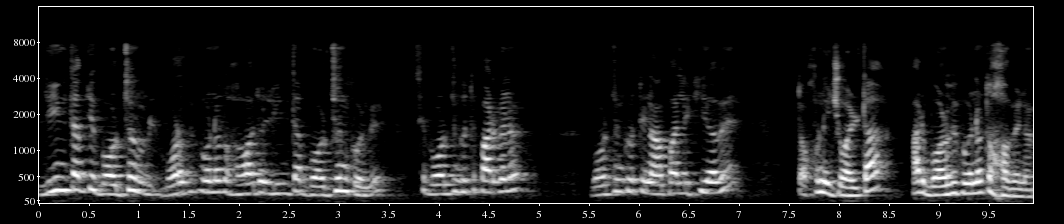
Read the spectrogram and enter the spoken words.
লিন তাপ যে বর্জন, বরফে পরিণত হওয়ার জন্য লিন তাপ বর্জন করবে, সে বর্জন করতে পারবে না। বর্জন করতে না পারলে কী হবে? তখন এই জলটা আর বরফে পরিণত হবে না।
